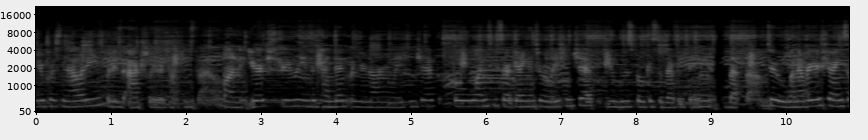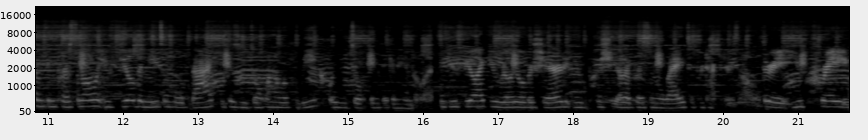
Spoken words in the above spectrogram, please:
Your personality, but is actually your attachment style. One, you're extremely independent when you're not in a relationship, but once you start getting into a relationship, you lose focus of everything but them. Two, whenever you're sharing something personal, you feel the need to hold back because you don't want to look weak or you don't think they can handle it. If you feel like you really overshared, you push the other person away to protect yourself. Three, you crave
